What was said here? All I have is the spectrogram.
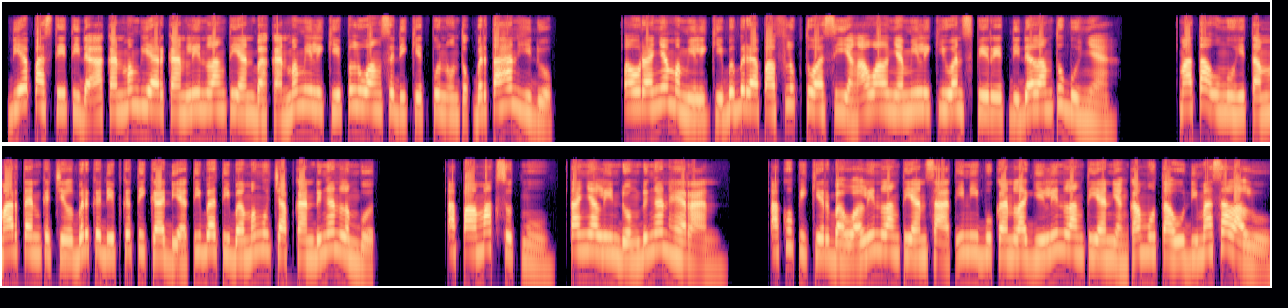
dia pasti tidak akan membiarkan Lin Langtian bahkan memiliki peluang sedikit pun untuk bertahan hidup. Auranya memiliki beberapa fluktuasi yang awalnya milik Yuan Spirit di dalam tubuhnya. Mata ungu hitam Marten kecil berkedip ketika dia tiba-tiba mengucapkan dengan lembut. Apa maksudmu? Tanya Lindong dengan heran. Aku pikir bahwa Lin Langtian saat ini bukan lagi Lin Langtian yang kamu tahu di masa lalu.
